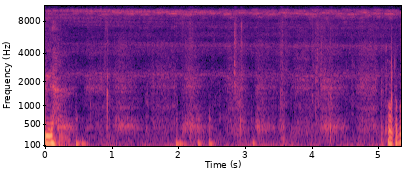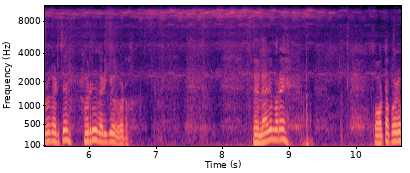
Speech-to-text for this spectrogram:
ഇല്ല. തോട്ടപ്പുഴ കടിച്ചാൽ അവരിന്ന് കടിക്കുമല്ലോ കേട്ടോ. എല്ലാവരും പറയും തോട്ടപ്പുഴു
